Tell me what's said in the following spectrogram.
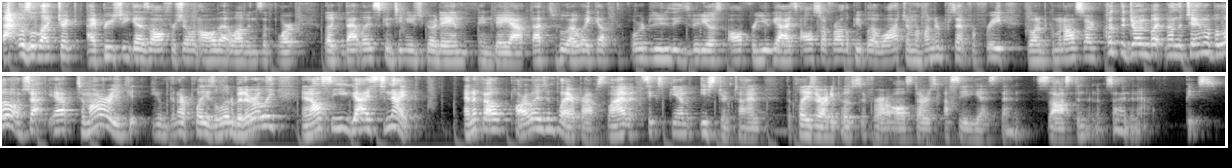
That was electric. I appreciate you guys all for showing all that love and support. Look, that list continues to grow day in and day out. That's who I wake up for to do these videos, all for you guys. Also for all the people that watch them 100% for free. If you want to become an all-star, click the join button on the channel below. I'll shout you out tomorrow. You get, you get our plays a little bit early, and I'll see you guys tonight. NFL parlays and player props live at 6 p.m. Eastern time. The plays are already posted for our all-stars. I'll see you guys then. This is Austin, and I'm signing out. Peace.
